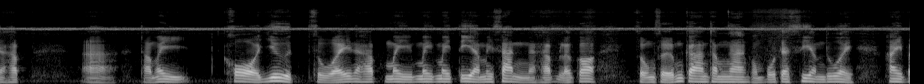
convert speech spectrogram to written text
นะครับอ่าทำให้ข้อยืดสวยนะครับ ไม่ไม่ไม่เตี้ยไม่สั้นนะครับ แล้วก็ ส่งเสริมการทำงานของโพแทสเซียมด้วย ให้ไป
